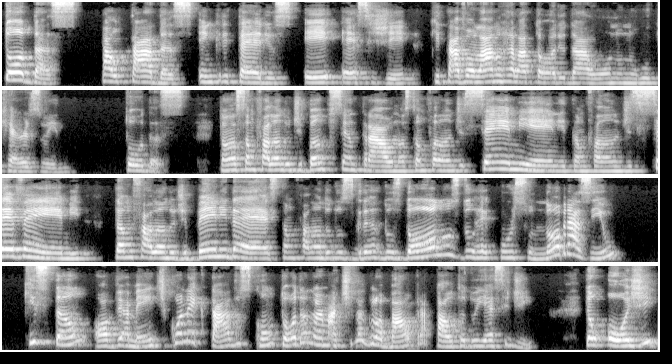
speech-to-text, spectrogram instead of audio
Todas pautadas em critérios ESG, que estavam lá no relatório da ONU no Who Cares When. Todas. Então, nós estamos falando de Banco Central, nós estamos falando de CMN, estamos falando de CVM, estamos falando de BNDES, estamos falando dos, dos donos do recurso no Brasil, que estão, obviamente, conectados com toda a normativa global para a pauta do ISD. Então, hoje,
